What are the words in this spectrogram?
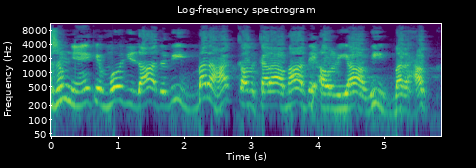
سمجھیں کہ موجودات بھی برحق اور کرامات اولیاء بھی برحق۔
